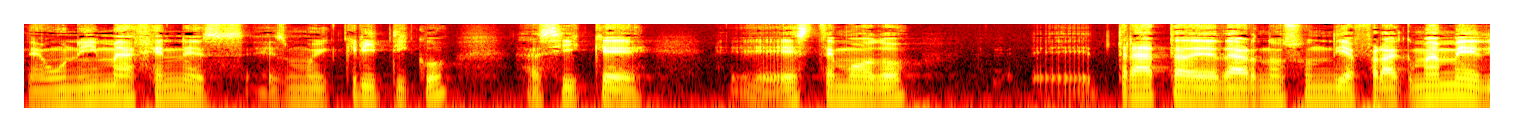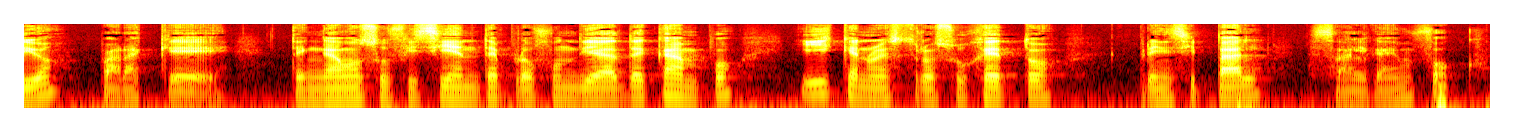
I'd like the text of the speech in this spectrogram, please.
de una imagen es, es muy crítico, así que eh, este modo eh, trata de darnos un diafragma medio para que tengamos suficiente profundidad de campo y que nuestro sujeto principal salga en foco.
